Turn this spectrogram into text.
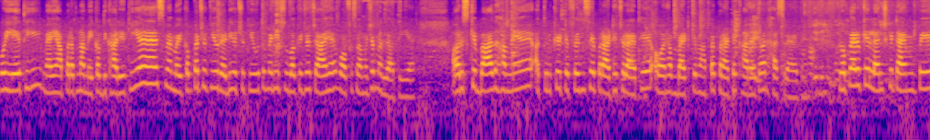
वो ये थी मैं यहाँ पर अपना मेकअप दिखा रही हूँ कि यस मैं मेकअप कर चुकी हूँ रेडी हो चुकी हूँ तो मेरी सुबह की जो चाय है वो ऑफ़िस में मुझे मिल जाती है। और उसके बाद हमने अतुल के टिफ़िन से पराठे चुराए थे और हम बैठ के वहाँ पर पराठे खा रहे थे और हंस रहे थे। दोपहर के लंच के टाइम पे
